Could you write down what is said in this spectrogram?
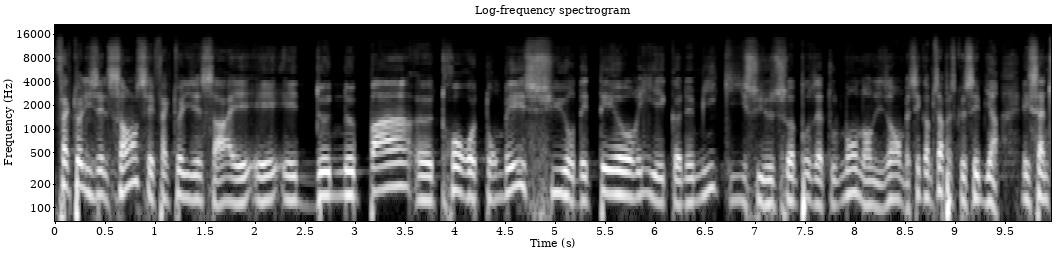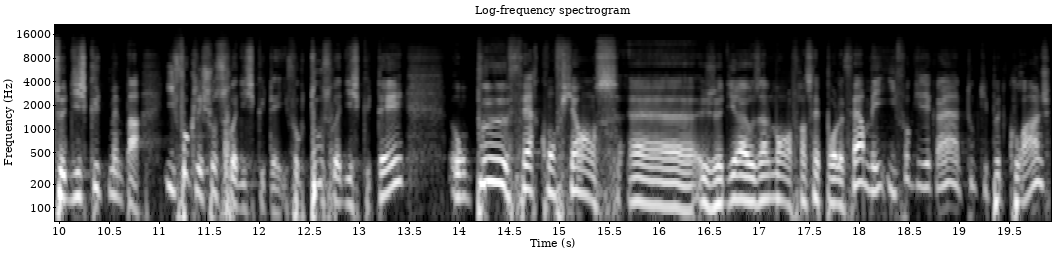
Factualiser le sens et factualiser ça et, et, et de ne pas euh, trop retomber sur des théories économiques qui s'imposent à tout le monde en disant ben, c'est comme ça parce que c'est bien et ça ne se discute même pas. Il faut que les choses soient discutées. Il faut que tout soit discuté. On peut faire confiance, euh, je dirais aux Allemands, en français pour le faire, mais il faut qu'ils aient quand même un tout petit peu de courage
